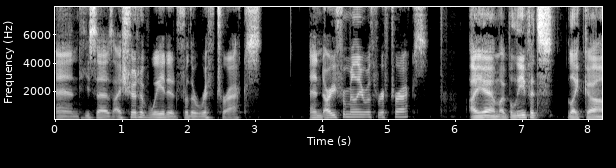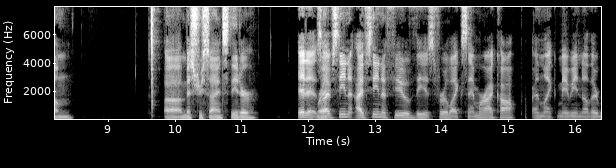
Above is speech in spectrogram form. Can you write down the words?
and he says, "I should have waited for the RiffTrax." And are you familiar with RiffTrax? I am. I believe it's like um, uh, Mystery Science Theater. It is. Right. I've seen I've seen a few of these for like Samurai Cop. and like maybe another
